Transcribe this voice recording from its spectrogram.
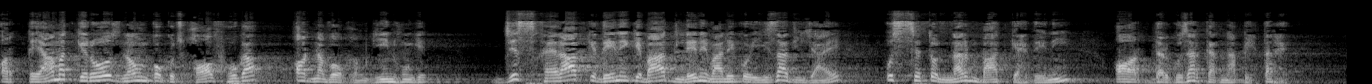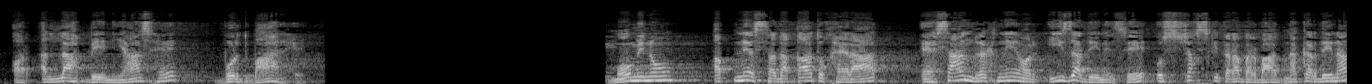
और कयामत के रोज न उनको कुछ खौफ होगा और न वो गमगीन होंगे। जिस खैरात के देने के बाद लेने वाले को ईजा दी जाए, उससे तो नर्म बात कह देनी और दरगुजर करना बेहतर है। और अल्लाह बेनियाज है, बुर्दबार है। मोमिनो, अपने सदकात खैरात, एहसान रखने और ईजा देने से उस शख्स की तरह बर्बाद न कर देना,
